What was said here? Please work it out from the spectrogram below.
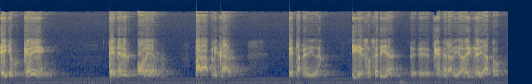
Ellos creen tener el poder para aplicar estas medidas. Y eso sería, eh, eh, generaría de inmediato,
